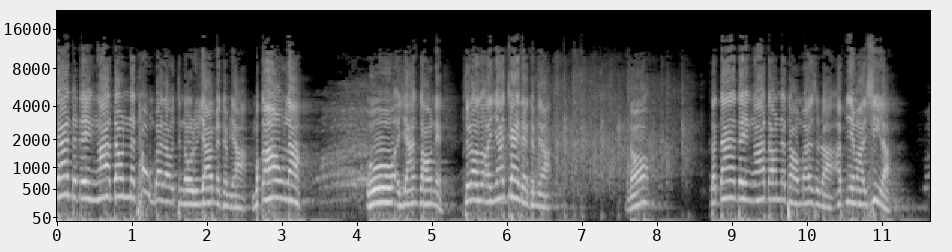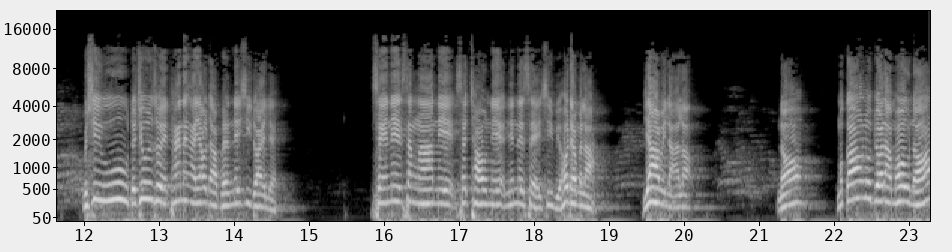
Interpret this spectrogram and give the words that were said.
တန်းတတိန်9000 2000ဘတ်တော့ကျွန်တော်တို့ရမယ်ခင်ဗျမကောင်းလားအိုးအရန်ကောင်းတယ်ကျွန်တော်ဆိုအရန်ကြိုက်တယ်ခင်ဗျနော်တတန်းတိတ်9000 2000ပဲဆိုတာအပြင်မှာရှိလား မရှိဘူးတချို့ဆိုရင်ထိုင်းနိုင်ငံရောက်တာဘယ်နှစ်ရှိသွားပြီလဲ10နှစ်15နှစ်16နှစ်အနည်း20ရှိပြီဟုတ်တယ်မလားရပြီလားအဲ့လောက်နော်မကောင်းလို့ပြောတာမဟုတ်နော်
